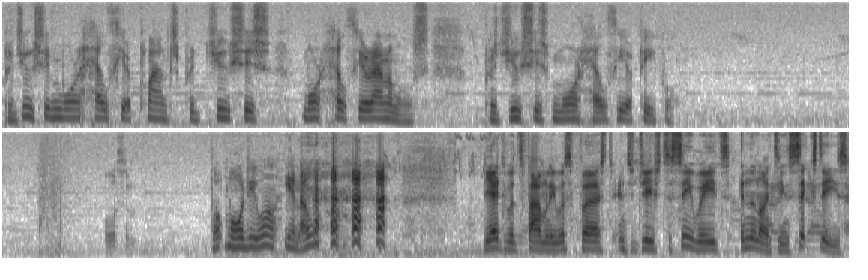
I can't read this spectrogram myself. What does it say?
Producing more healthier plants produces more healthier animals, produces more healthier people. Awesome. What more do you want, you know? The Edwards family was first introduced to seaweeds in the 1960s.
